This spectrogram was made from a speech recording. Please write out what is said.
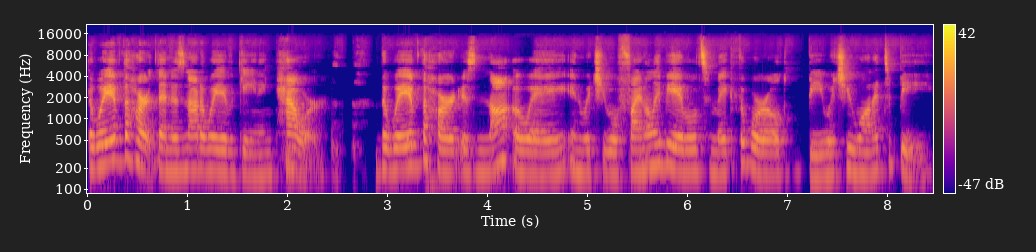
The way of the heart then is not a way of gaining power. The way of the heart is not a way in which you will finally be able to make the world be what you want it to be,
